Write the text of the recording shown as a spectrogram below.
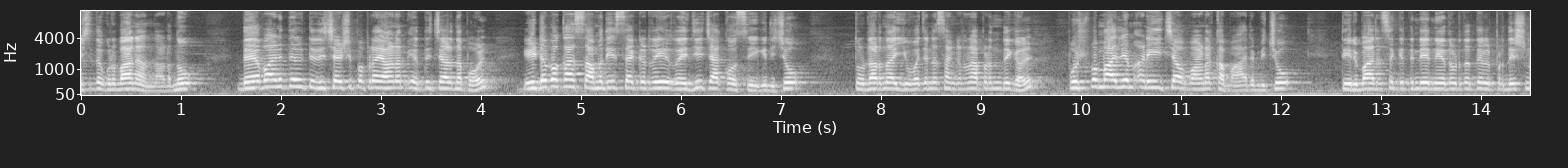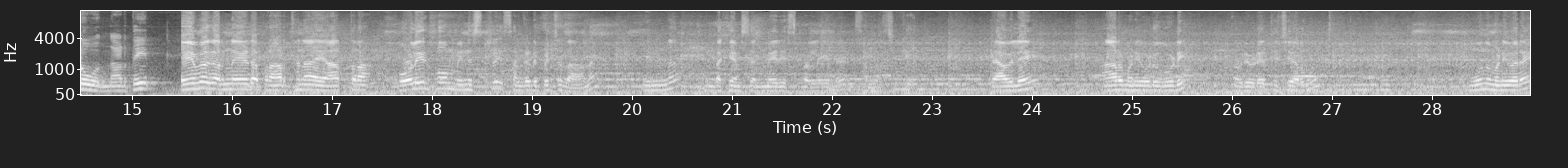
വിശുദ്ധ കുർബാന നടന്നു. ദേവാലയത്തിൽ തിരുശേഷിപ്പ് പ്രയാണം എത്തിച്ചേർന്നപ്പോൾ ഇടവക സമിതി സെക്രട്ടറി റെജി ചാക്കോ സ്വീകരിച്ചു. തുടർന്ന് യുവജന സംഘടനാ പ്രതിനിധികൾ പുഷ്പമാല്യം അണിയിച്ച വണക്കം ആരംഭിച്ചു. തിരുബാല സംഘത്തിന്റെ നേതൃത്വത്തിൽ പ്രദക്ഷിണവും നടത്തി. ദേവകർണയുടെ പ്രാർത്ഥനാ യാത്ര ഹോളി ഹോം മിനിസ്ട്രി സംഘടിപ്പിച്ചതാണ്. ഇന്ന് മുണ്ടക്കയം സെന്റ് മേരീസ് പള്ളിയിൽ സന്ദർശിക്കുക രാവിലെ ആറ് മണിയോടുകൂടി അവരിവിടെ എത്തിച്ചേർന്നു. മൂന്ന് മണിവരെ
